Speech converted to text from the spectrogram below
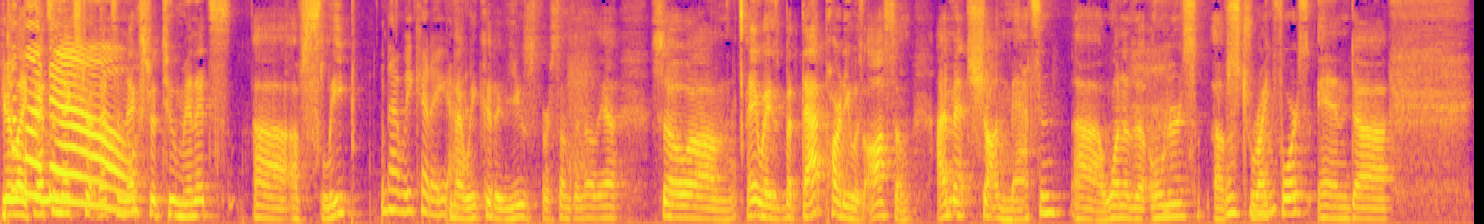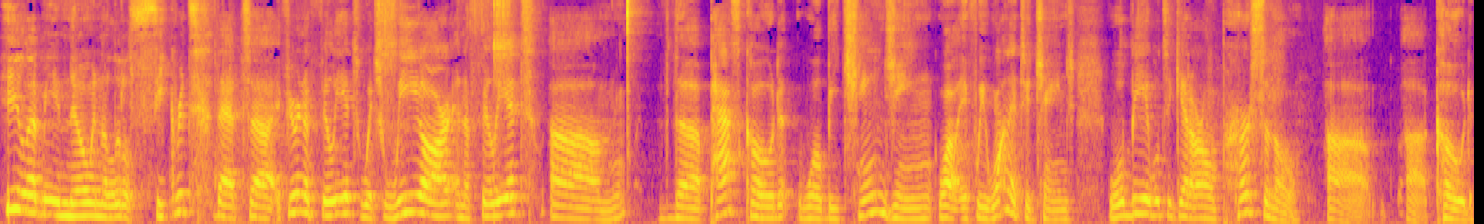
You're come like that's an extra. That's an extra two minutes uh, of sleep That we could have. Yeah. that we could have used for something else. Yeah. So, um, anyways, but that party was awesome. I met Sean Matson, uh, one of the owners of Strike Force, and uh, he let me know in a little secret that uh, if you're an affiliate, which we are an affiliate, um, the passcode will be changing. Well, if we wanted to change, we'll be able to get our own personal uh, uh, code.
